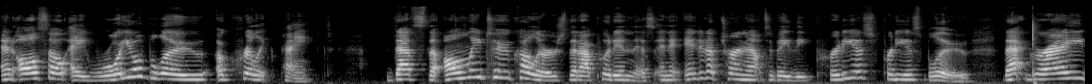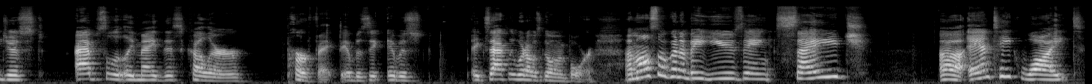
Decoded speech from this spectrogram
and also a royal blue acrylic paint that's the only two colors that I put in this and it ended up turning out to be the prettiest prettiest blue. That gray just absolutely made this color perfect. It was it was exactly what I was going for. I'm also going to be using sage uh, antique white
